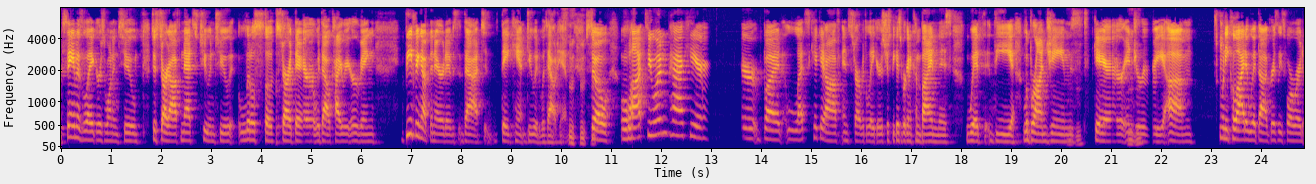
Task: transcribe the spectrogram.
same as Lakers one and two to start off. Nets two and two, little slow start there without Kyrie Irving beefing up the narratives that they can't do it without him. so, a lot to unpack here but let's kick it off and start with the Lakers just because we're going to combine this with the LeBron James mm-hmm. scare injury. Mm-hmm. Um, when he collided with uh, Grizzlies forward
